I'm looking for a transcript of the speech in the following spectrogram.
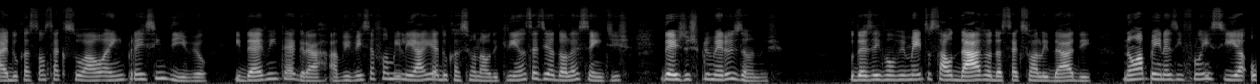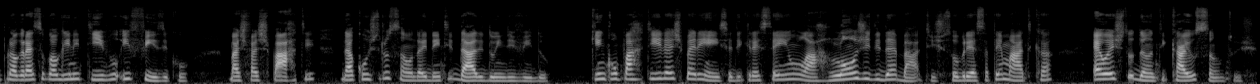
a educação sexual é imprescindível e deve integrar a vivência familiar e educacional de crianças e adolescentes desde os primeiros anos. O desenvolvimento saudável da sexualidade não apenas influencia o progresso cognitivo e físico, mas faz parte da construção da identidade do indivíduo. Quem compartilha a experiência de crescer em um lar longe de debates sobre essa temática é o estudante Caio Santos.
